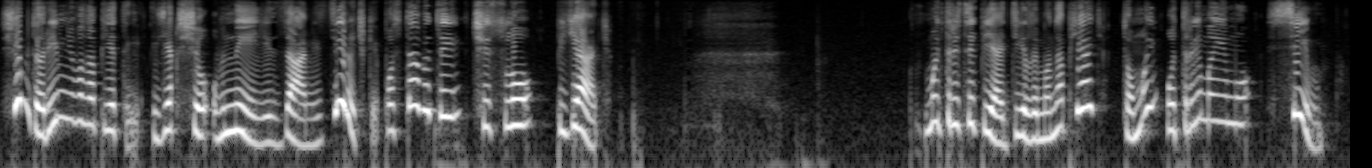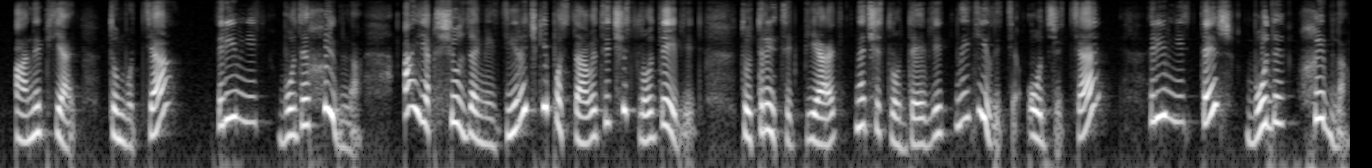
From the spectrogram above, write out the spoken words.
щоб дорівнювала 5, якщо в неї замість зірочки поставити число 5. Ми 35 ділимо на 5, то ми отримаємо 7, а не 5. Тому ця рівність буде хибна. А якщо замість зірочки поставити число 9, то 35 на число 9 не ділиться. Отже, ця рівність теж буде хибна.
